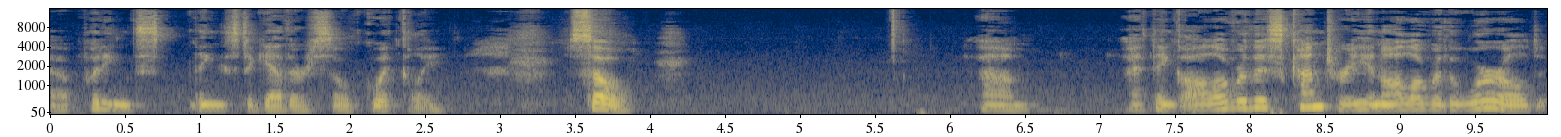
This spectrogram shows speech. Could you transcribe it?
uh, putting things together so quickly. So, um, I think all over this country and all over the world,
